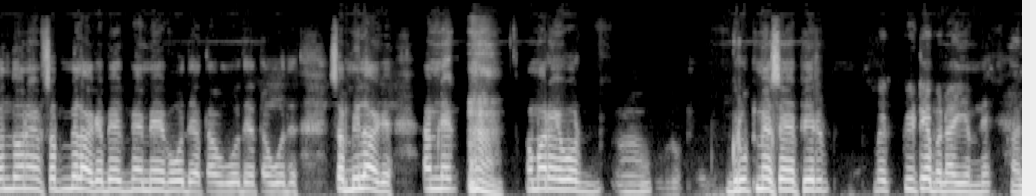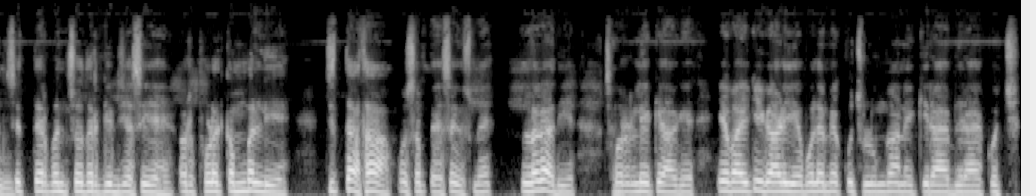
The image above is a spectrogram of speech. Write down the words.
बंदों ने सब मिला के बे- मैं मैं वो देता हूँ वो देता हूँ वो दे सब मिला के हमने हमारे वो ग्रुप में से फिर एक पीटे बनाई हमने हाँ जी सितर पंचोत्तर किट जैसी है और थोड़े कंबल लिए जितना था वो सब पैसे उसमें लगा दिए और लेके आ गए। ये भाई की गाड़ी है बोले मैं कुछ लूँगा नहीं किराया बिराया कुछ।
